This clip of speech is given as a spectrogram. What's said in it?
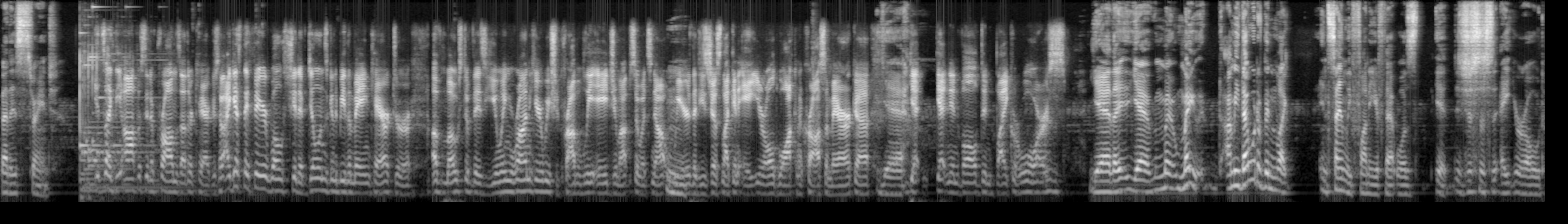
That is strange. It's like the opposite of problems other characters. So I guess they figured, well, shit, if Dylan's going to be the main character of most of this Ewing run here, we should probably age him up so it's not Mm. weird that he's just like an eight-year-old walking across America, Yeah. get getting involved in biker wars. Yeah, they yeah, may, may I mean that would have been like insanely funny if that was it. It's just this 8-year-old.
